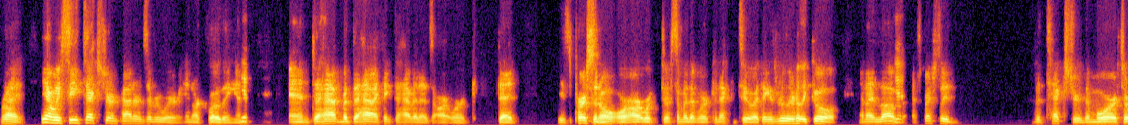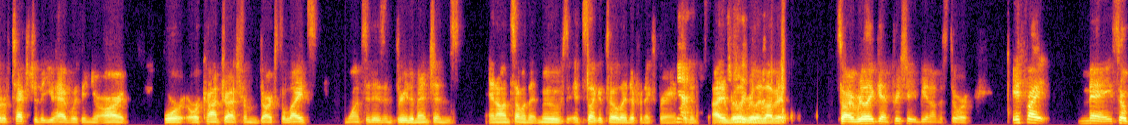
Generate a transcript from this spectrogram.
right. Yeah, we see texture and patterns everywhere in our clothing, and Yep. and to have, but to have, I think to have it as artwork that is personal or artwork to someone that we're connected to, I think is really really cool. And I love, Yep. especially the texture, the more sort of texture that you have within your art, or or contrast from darks to lights. Once it is in three dimensions and on someone that moves, it's like a totally different experience, Yeah, and it's, I really really really love it. So I really again appreciate you being on the store. If I may. So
